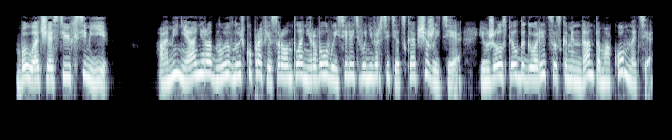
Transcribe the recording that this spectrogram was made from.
Была частью их семьи. А меня, неродную внучку профессора, он планировал выселить в университетское общежитие и уже успел договориться с комендантом о комнате.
